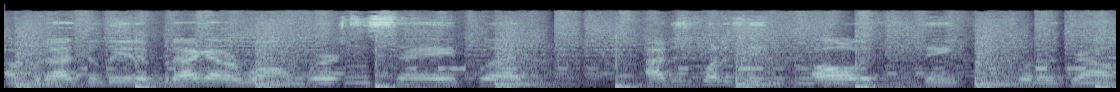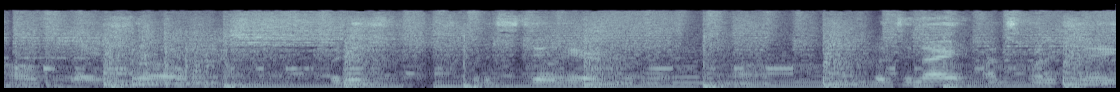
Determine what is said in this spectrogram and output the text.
uh, but I deleted, but I got a wrong words to say, but I just want to say all of you thank you for the Groundhog Day. So, but it's it's still here. But tonight, I just want to say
